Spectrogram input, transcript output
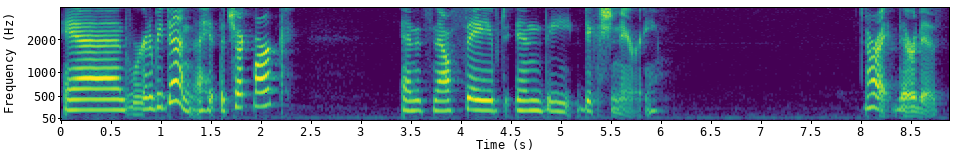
And we're going to be done. I hit the check mark, and it's now saved in the dictionary. All right, there it is.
